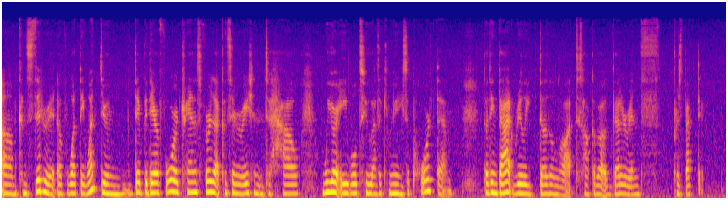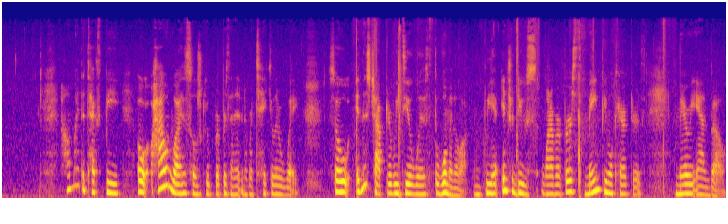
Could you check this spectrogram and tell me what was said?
um, considerate of what they went through and therefore transfer that consideration into how we are able to as a community support them so I think that really does a lot to talk about veterans' perspective. How might the text be, oh, how and why is a social group represented in a particular way? So in this chapter, we deal with the woman a lot. We introduce one of our first main female characters, Mary Ann Bell.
